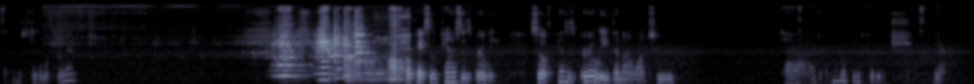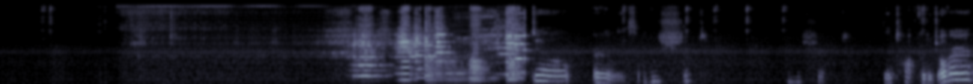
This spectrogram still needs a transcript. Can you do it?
Okay, let me just take a look here. Okay, so the pianist is early. So if pianist is early, then I want to add a little bit of footage. There. Still early, so I'm going to shift, I'm going to shift the top footage over.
